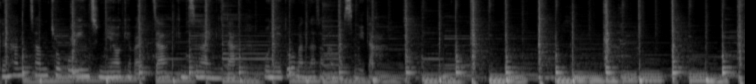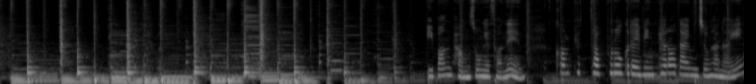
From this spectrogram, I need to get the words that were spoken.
아직은 한참 초보인 주니어 개발자 김승아입니다. 오늘도 만나서 반갑습니다. 이번 방송에서는 컴퓨터 프로그래밍 패러다임 중 하나인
